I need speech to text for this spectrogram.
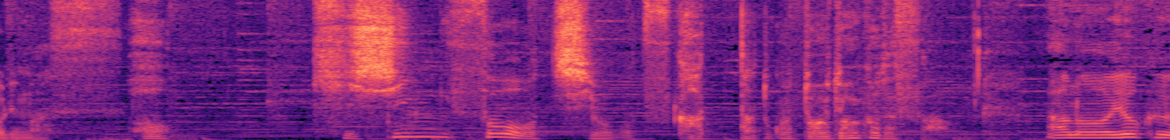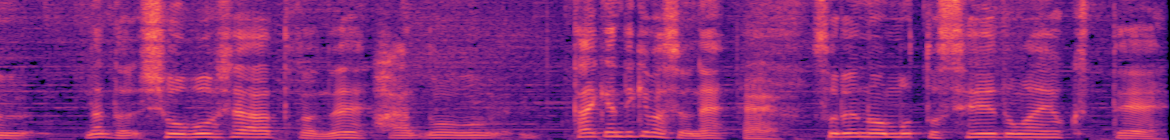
おります。ほう。起震装置を使ったとこれどういうことですか、あのよくなんだ消防車とかね、あの体験できますよね。えそれのもっと精度が良くて、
